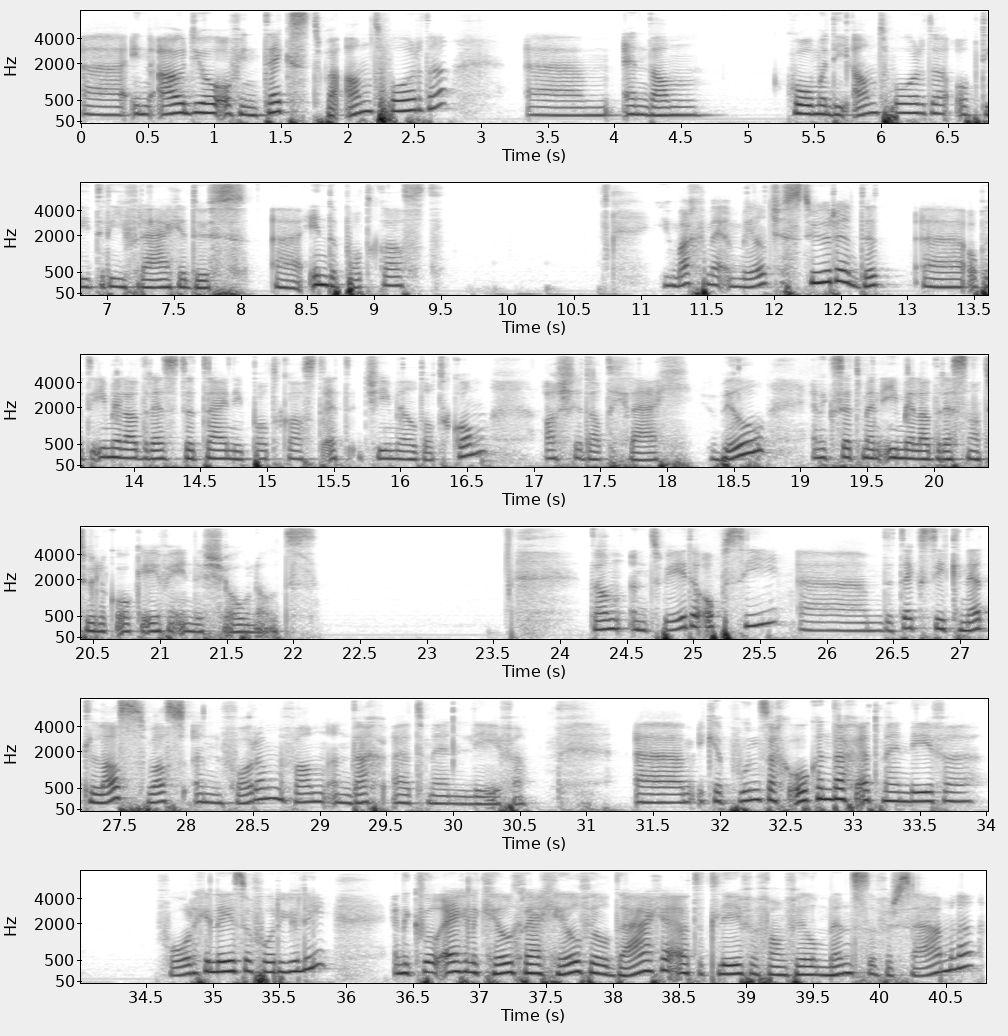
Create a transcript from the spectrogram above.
uh, in audio of in tekst beantwoorden. Um, en dan komen die antwoorden op die drie vragen dus uh, in de podcast. Je mag mij een mailtje sturen uh, op het e-mailadres thetinypodcast.gmail.com als je dat graag wil. En ik zet mijn e-mailadres natuurlijk ook even in de show notes. Dan een tweede optie. Um, de tekst die ik net las was een vorm van een dag uit mijn leven. Um, ik heb woensdag ook een dag uit mijn leven voorgelezen voor jullie. En ik wil eigenlijk heel graag heel veel dagen uit het leven van veel mensen verzamelen,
